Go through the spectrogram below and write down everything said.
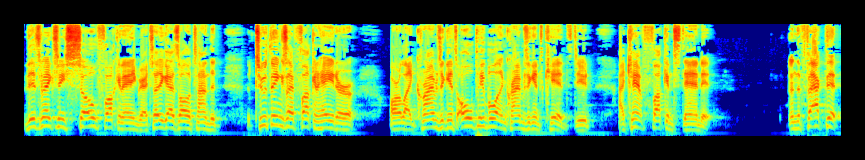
this makes me so fucking angry. I tell you guys all the time that the two things I fucking hate are are like crimes against old people and crimes against kids, dude. I can't fucking stand it. And the fact that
